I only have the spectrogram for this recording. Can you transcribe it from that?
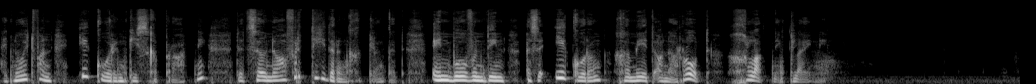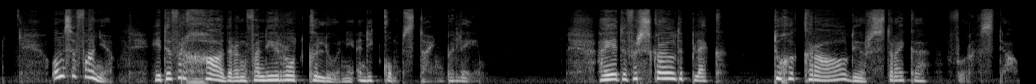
Hy het nooit van eekoringetjies gepraat nie. Dit sou na vertedering geklink het. En bovendien is 'n eekoring gemeet aan 'n rot glad nie klein nie. Ons Sefanje het 'n vergadering van die rotkolonie in die Kompstuin belê. Hy het 'n verskuilde plek toegekraal deur struike voorgestel.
